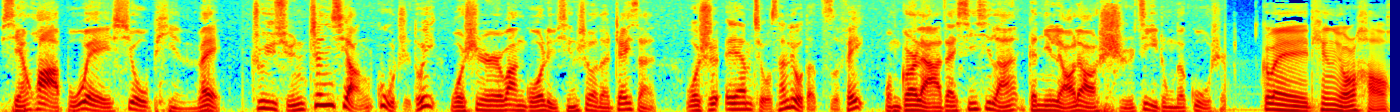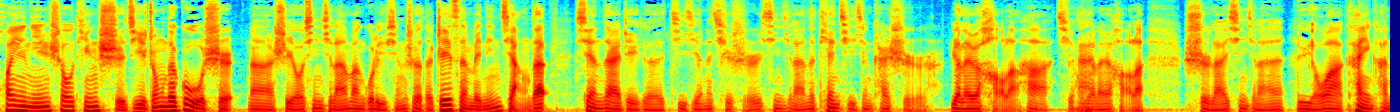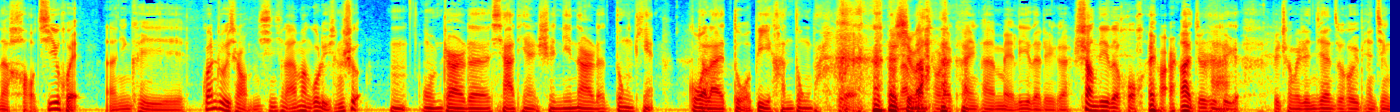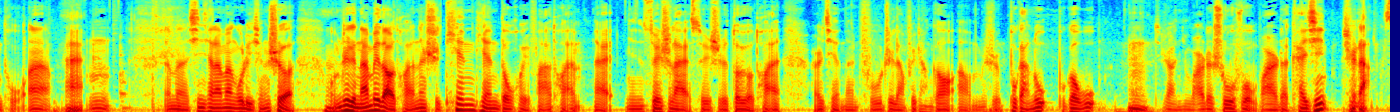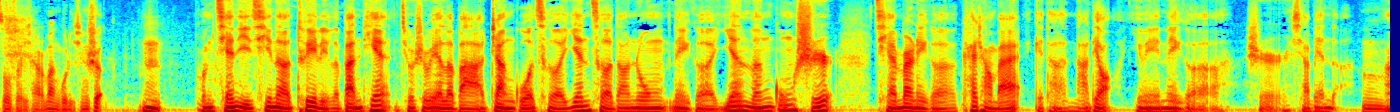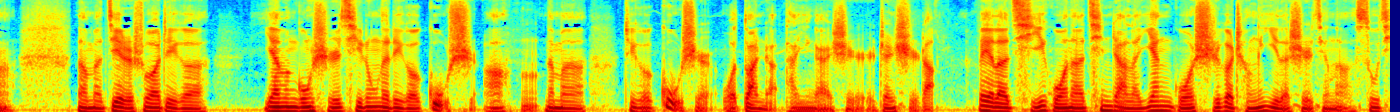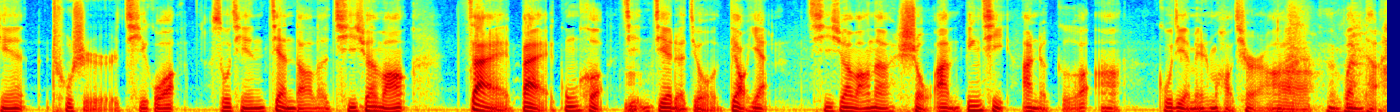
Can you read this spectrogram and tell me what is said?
闲话不为秀品味，追寻真相固执堆。我是万国旅行社的 Jason，我是 AM 九三六的子飞。我们哥俩在新西兰跟您聊聊《史记》中的故事。各位听友好，欢迎您收听《史记》中的故事。那是由新西兰万国旅行社的 Jason 为您讲的。现在这个季节呢，其实新西兰的天气已经开始越来越好了哈，气候越来越好了，是来新西兰旅游啊看一看的好机会。呃，您可以关注一下我们新西兰万国旅行社。嗯，我们这儿的夏天是您那儿的冬天，过来躲避寒冬吧。对，是吧来看一看美丽的这个上帝的后花园啊，就是这个被称为人间最后一片净土啊。哎，嗯，那么新西兰万国旅行社，我们这个南北岛团呢是天天都会发团，哎，您随时来，随时都有团，而且呢服务质量非常高啊，我们是不赶路不购物，嗯，就让你玩的舒服，玩的开心。是的嗯，搜索一下万国旅行社。嗯，我们前几期呢推理了半天，就是为了把《战国策》燕策当中那个燕文公时前面那个开场白给它拿掉，因为那个是瞎编的。嗯啊那么接着说这个燕文公时其中的这个故事啊，嗯，那么这个故事我断着它应该是真实的。为了齐国呢侵占了燕国十个城邑的事情呢，苏秦出使齐国，苏秦见到了齐宣王，再拜恭贺，紧接着就吊唁。齐宣王呢手按兵器，按着戈啊，估计也没什么好气儿啊。啊，问他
